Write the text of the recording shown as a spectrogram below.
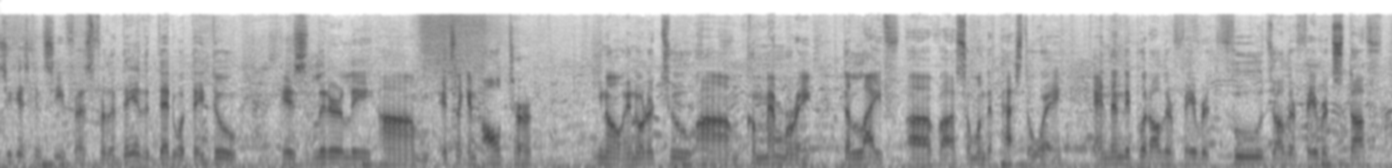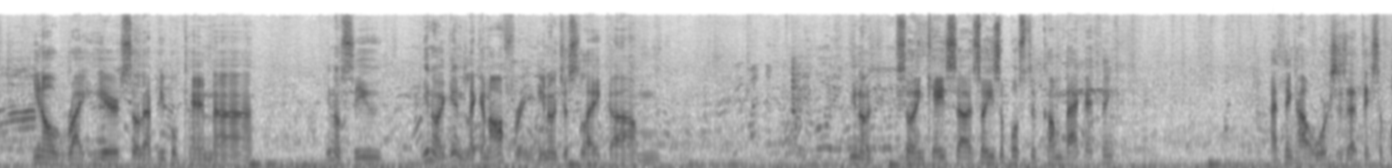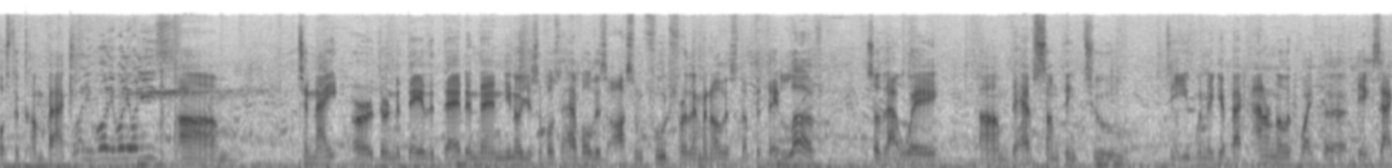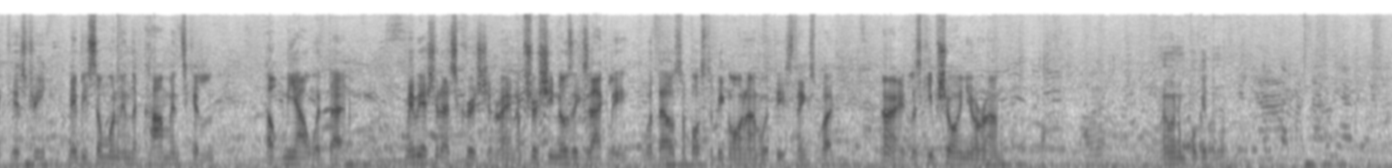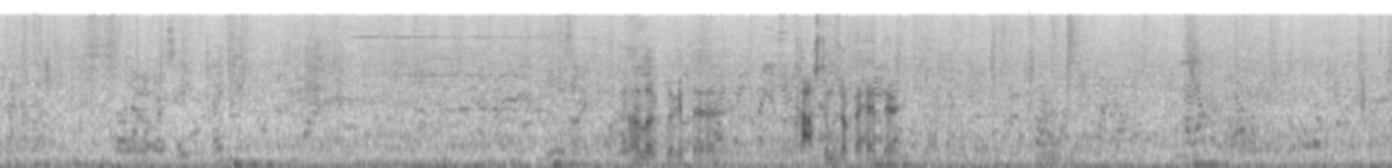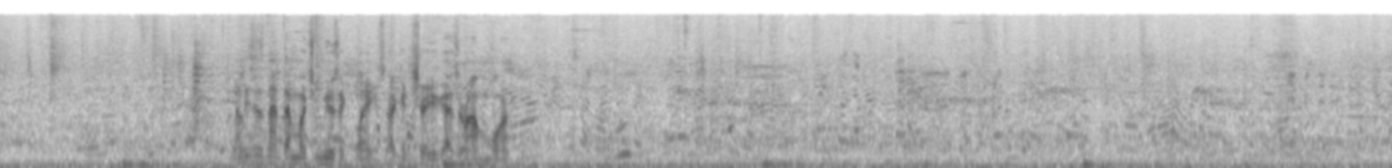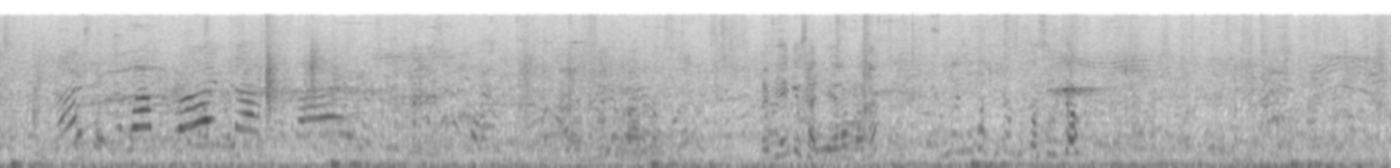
As you guys can see, as for the Day of the Dead, what they do is literally um, it's like an altar, you know, in order to um, commemorate the life of uh, someone that passed away, and then they put all their favorite foods, all their favorite stuff, you know, right here so that people can, uh, you know, see, you know, again like an offering, you know, just like. Um, you know, so in case, uh, so he's supposed to come back, I think. I think how it works is that they're supposed to come back um, tonight or during the Day of the Dead, and then you know you're supposed to have all this awesome food for them and all this stuff that they love, so that way um, they have something to to eat when they get back. I don't know the, quite the the exact history. Maybe someone in the comments can help me out with that. Maybe I should ask Christian, right? I'm sure she knows exactly what the hell's supposed to be going on with these things. But all right, let's keep showing you around. Oh look, look at the costumes up ahead there. And at least there's not that much music playing, so I can show you guys around more. Bien que salieron, ¿verdad?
